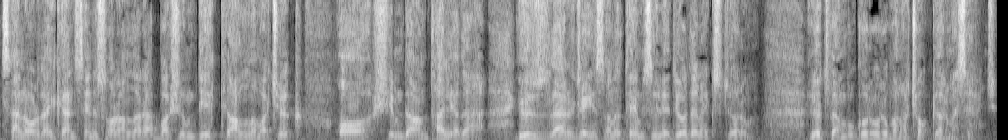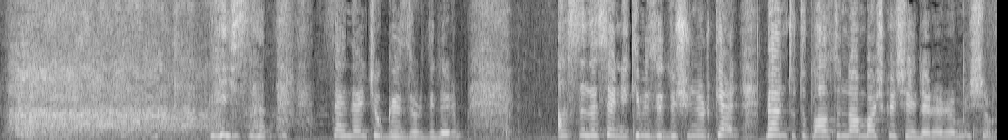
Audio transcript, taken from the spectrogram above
Sen oradayken seni soranlara başım dik, alnım açık. Oh şimdi Antalya'da yüzlerce insanı temsil ediyor demek istiyorum. Lütfen bu gururu bana çok görme Sevinç. İhsan senden çok özür dilerim. Aslında sen ikimizi düşünürken ben tutup altından başka şeyler aramışım.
